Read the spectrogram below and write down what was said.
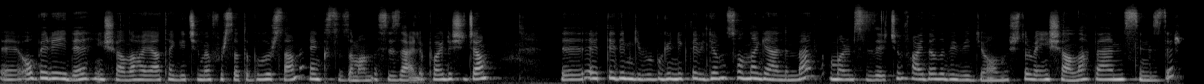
E, o bereyi de inşallah hayata geçirme fırsatı bulursam en kısa zamanda sizlerle paylaşacağım. Ee, Evet dediğim gibi bugünlük de videomun sonuna geldim ben. Umarım sizler için faydalı bir video olmuştur ve inşallah beğenmişsinizdir.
